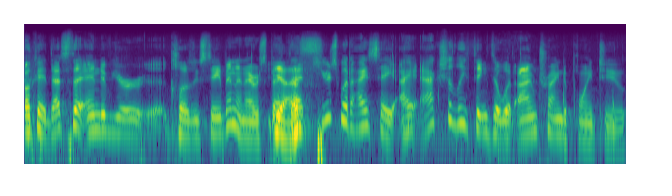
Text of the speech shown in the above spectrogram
Okay, that's the end of your uh, closing statement, and I respect Yes. that. Here's what I say I actually think that what I'm trying to point to,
